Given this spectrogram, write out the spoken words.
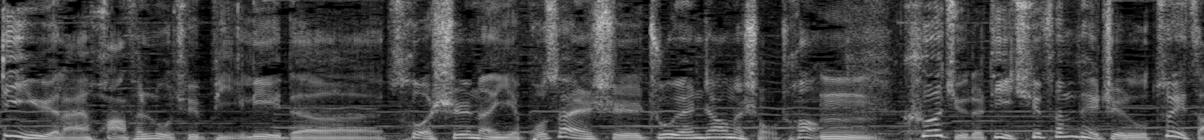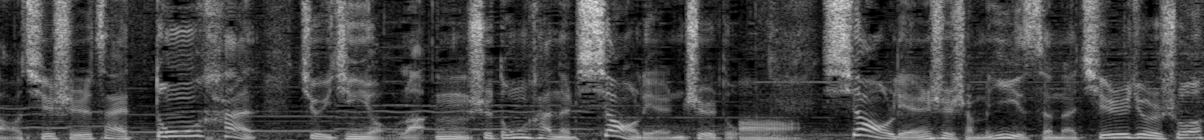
地域来划分录取比例的措施呢，也不算是朱元璋的首创。嗯，科举的地区分配制度最早其实在东汉就已经有了，嗯，是东汉的孝廉制度。哦，孝廉是什么意思呢？其实就是说，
